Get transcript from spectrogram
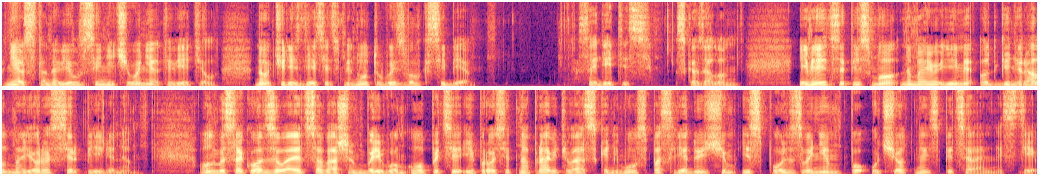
не остановился и ничего не ответил, но через десять минут вызвал к себе. «Садитесь», — сказал он. «Имеется письмо на мое имя от генерал-майора Серпилина. Он высоко отзывается о вашем боевом опыте и просит направить вас к нему с последующим использованием по учетной специальности.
